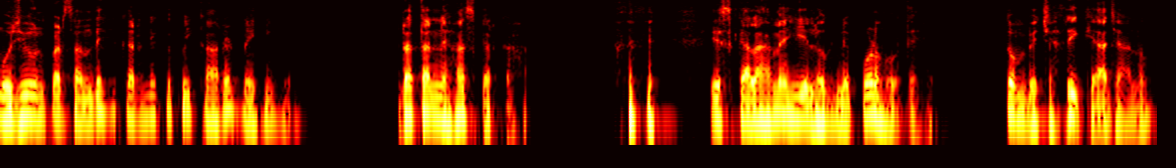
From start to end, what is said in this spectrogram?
मुझे उन पर संदेह करने का कोई कारण नहीं है, रतन ने हंसकर कहा। इस कला में ये लोग निपुण होते हैं, तुम बेचारी क्या जानो?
